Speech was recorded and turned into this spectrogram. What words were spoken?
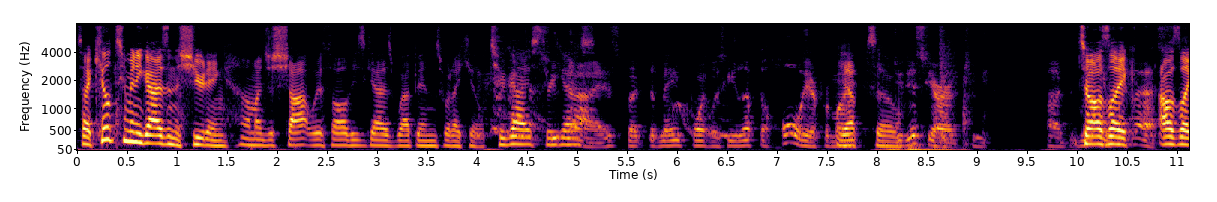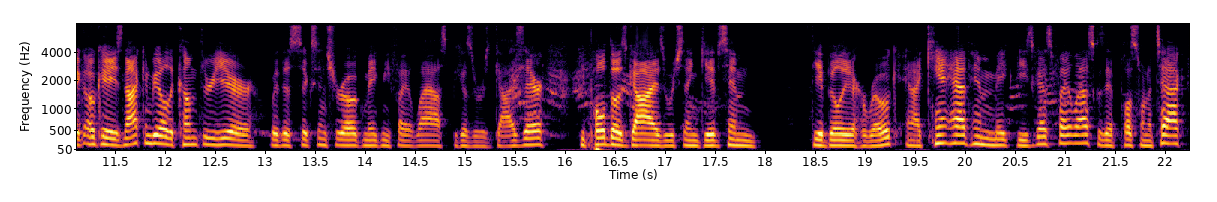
So I killed too many guys in the shooting. Um, I just shot with all these guys' weapons. What I kill? Two guys, three Two guys. But the main point was he left a hole here for my Yep. So judiciary to. Uh, so I was like, last. I was like, okay, he's not gonna be able to come through here with his six inch heroic, make me fight last because there was guys there. He pulled those guys, which then gives him the ability to heroic, and I can't have him make these guys fight last because they have plus one attack.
